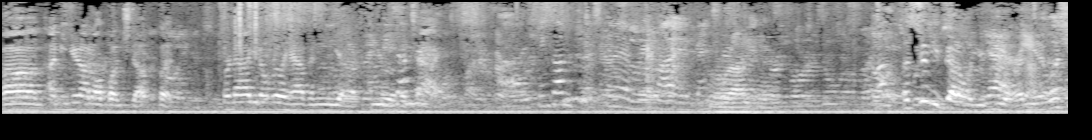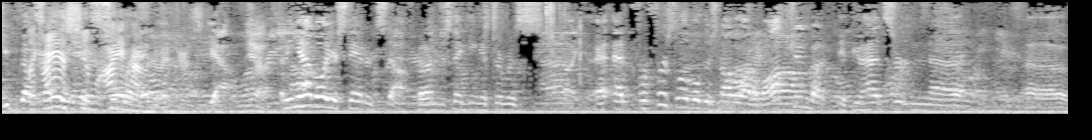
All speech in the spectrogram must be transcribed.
Um, I mean, you're not all bunched up, but for now, you don't really have any uh, fear of attack. I think I'm just gonna bring my adventure. Around here. Assume you've got all your gear. I mean, unless you've got Like, I something assume I have adventures. Yeah. Yeah. I mean, you have all your standard stuff, but I'm just thinking if there was, uh, at, at, for first level, there's not a lot of option, but if you had certain uh, uh,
